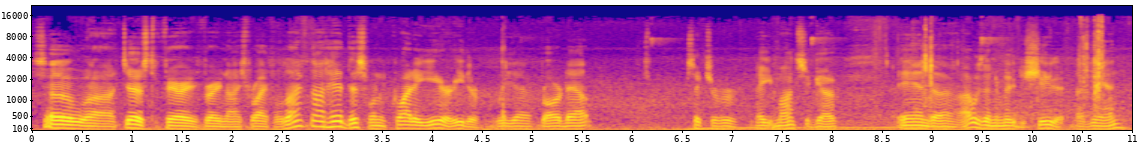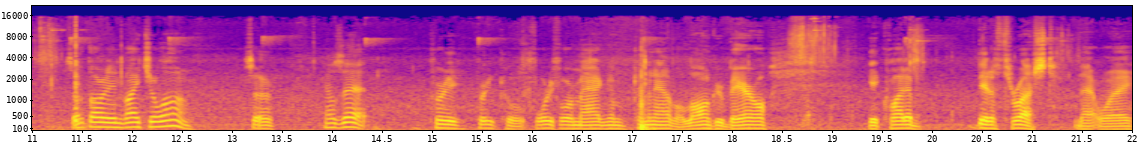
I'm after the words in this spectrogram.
So uh, just very, very nice rifles. I've not had this one quite a year either. We uh, brought it out six or eight months ago and uh, I was in the mood to shoot it again. So I thought I'd invite you along. So how's that? Pretty pretty cool. 44 magnum coming out of a longer barrel. Get quite a bit of thrust that way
